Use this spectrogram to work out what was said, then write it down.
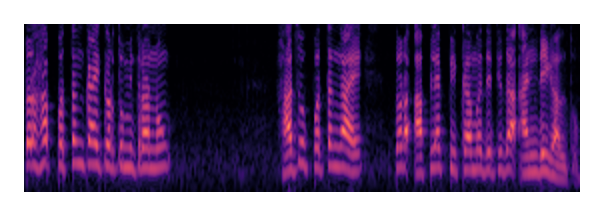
तर हा पतंग काय करतो मित्रांनो? हा जो पतंग आहे तर आपल्या पिकामध्ये तिथं अंडी घालतो.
